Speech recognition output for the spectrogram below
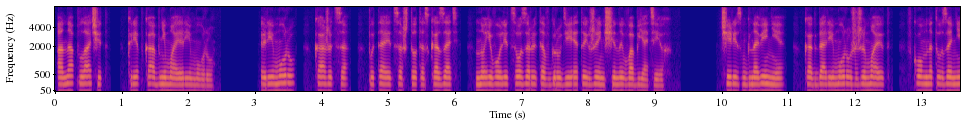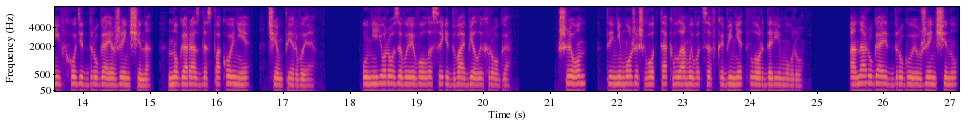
Она плачет, крепко обнимая Римуру. Римуру, кажется, пытается что-то сказать, но его лицо зарыто в груди этой женщины в объятиях. Через мгновение, когда Римуру сжимают, в комнату за ней входит другая женщина, но гораздо спокойнее, чем первая. У нее розовые волосы и два белых рога. Шион, ты не можешь вот так вламываться в кабинет лорда Римуру. Она ругает другую женщину,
